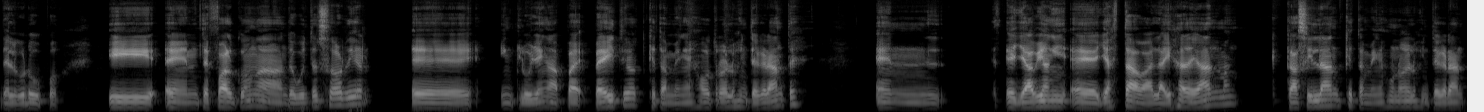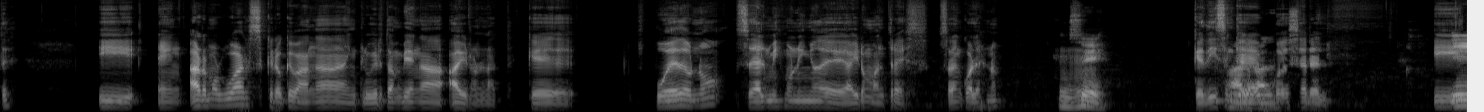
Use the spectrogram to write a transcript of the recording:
del grupo. Y en The Falcon and the Winter Soldier eh, incluyen a Pa- Patriot, que también es otro de los integrantes. En, eh, ya, habían, eh, ya estaba la hija de Ant-Man, Cassie Land, que también es uno de los integrantes. Y en Armor Wars creo que van a incluir también a Iron Lad, que puede o no sea el mismo niño de Iron Man 3. ¿Saben cuál es, no? Sí. Que dicen Vale, que vale. puede ser él. Y,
